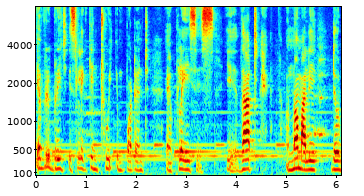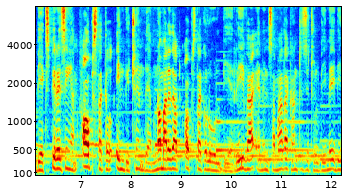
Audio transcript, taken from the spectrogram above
every bridge is linking two important uh, places that normally they will be experiencing an obstacle in between them. Normally, that obstacle will be a river, and in some other countries, it will be maybe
